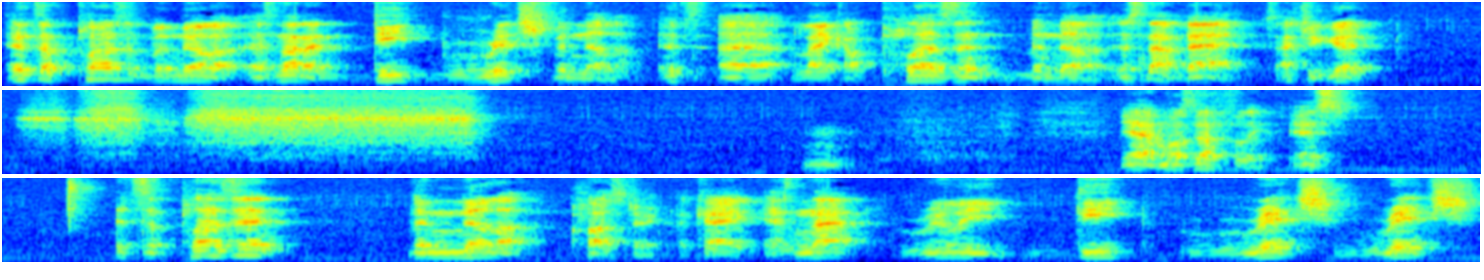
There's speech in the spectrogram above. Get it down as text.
it's a pleasant vanilla. It's not a deep, rich vanilla. It's uh, like a pleasant vanilla. It's not bad. It's actually good. Mm. Yeah, most definitely. It's it's a pleasant vanilla cluster, okay? It's not really deep, rich, rich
